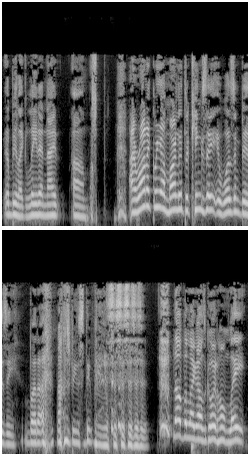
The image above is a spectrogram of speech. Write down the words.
it'll be like late at night. Um, ironically, on Martin Luther King's Day, it wasn't busy, but uh, I'm just being stupid. no, but like I was going home late.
